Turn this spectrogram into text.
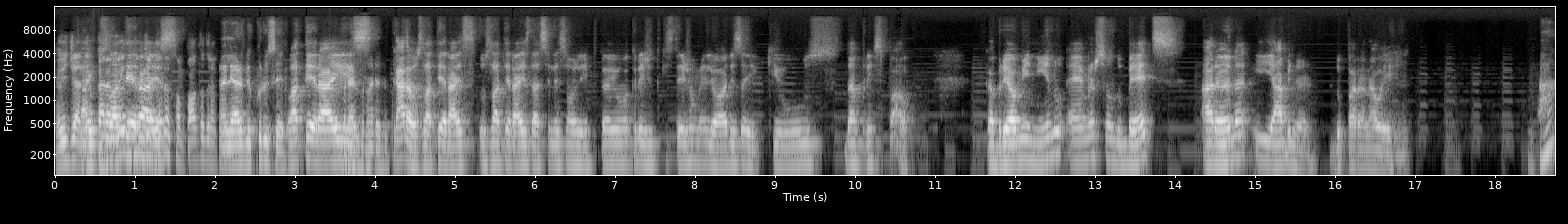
Rio de Janeiro, os cara, do Rio de laterais. Janeiro, São Paulo tá tranquilo. Ele era do Cruzeiro. Laterais. Do Cara, os laterais, os laterais da seleção olímpica eu acredito que estejam melhores aí que os da principal. Gabriel Menino, Emerson do Betis, Arana e Abner do Paranauê. Uhum. Ah,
